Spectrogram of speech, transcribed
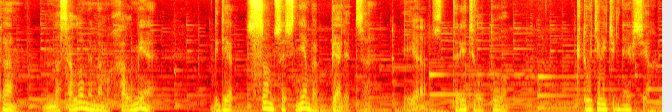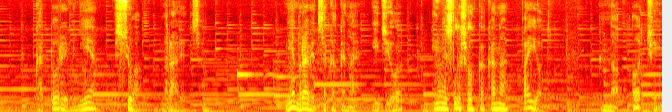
Там, на соломенном холме, где солнце с неба пялится, я встретил ту, кто удивительнее всех, которой мне все нравится. Мне нравится, как она идет, и не слышал, как она поет, но очень,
